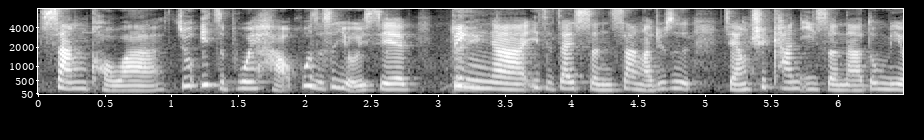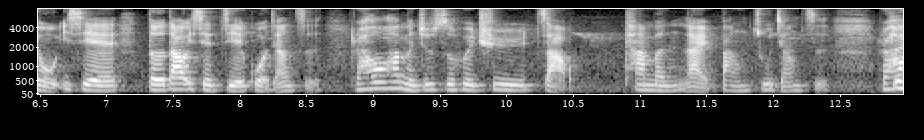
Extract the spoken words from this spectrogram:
伤口啊，就一直不会好，或者是有一些病啊，一直在身上啊，就是怎样去看医生啊，都没有一些得到一些结果这样子。然后他们就是会去找他们来帮助这样子，然后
